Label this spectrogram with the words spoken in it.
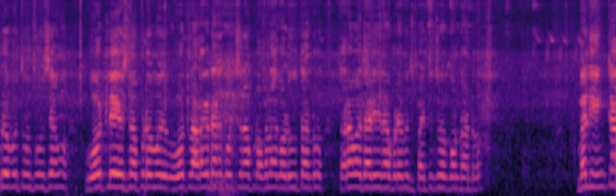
ప్రభుత్వం చూసాము. ఓట్లు వేసినప్పుడు ఓట్లు అడగడానికి వచ్చినప్పుడు ఒకలాగా అడుగుతాండ్రు తర్వాత అడిగినప్పుడు ఏమో పట్టించుకోకుంటారు మళ్ళీ ఇంకా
